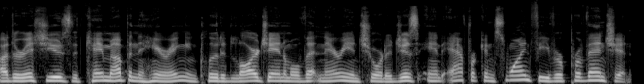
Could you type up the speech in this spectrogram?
Other issues that came up in the hearing included large animal veterinarian shortages and African swine fever prevention.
